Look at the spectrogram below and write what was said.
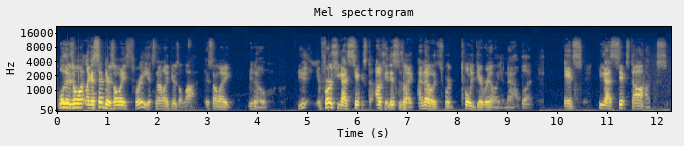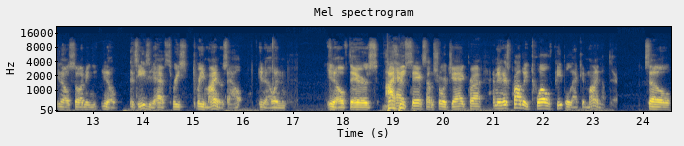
Well, there's only like I said, there's only three. It's not like there's a lot. It's not like you know. You at first you got six. Okay, this is like I know it's we're totally derailing it now, but it's you got six dogs. You know, so I mean, you know, it's easy to have three three miners out. You know, and you know if there's I Don't have be- six. I'm sure Jag. Pro- I mean, there's probably twelve people that can mine up there. So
